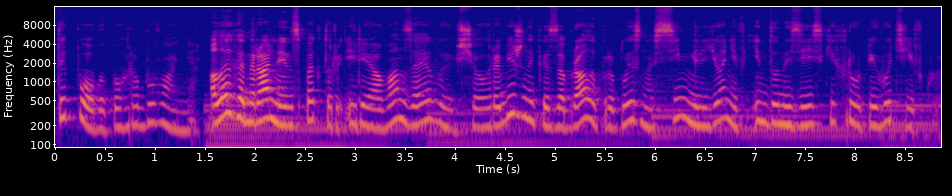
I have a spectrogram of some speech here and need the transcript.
типове пограбування. Пограбування. Але генеральний інспектор Іріаван заявив, що грабіжники забрали приблизно 7 мільйонів індонезійських рупій готівкою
